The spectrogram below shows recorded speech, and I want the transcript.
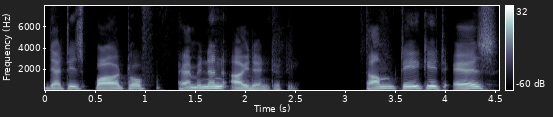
That is part of feminine identity. Some take it as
